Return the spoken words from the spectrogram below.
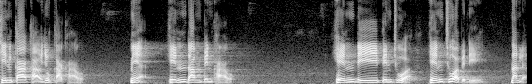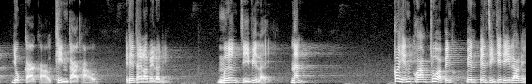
ถิ่นกาขาวยุคกาขาว เนี่ยเห็นดำเป็นขาว เห็นดีเป็นชั่ว เห็นชั่วเป็นดี นั่นแหละ ยุคกาขาวถิ่นกาขาวประเทศไทยเราเป็นแล้วนี่เมืองศรีวิไลนั่น ก็เห็นความชั่วเป็นเป็นเป็นสิ่งที่ดีแล้วนี่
